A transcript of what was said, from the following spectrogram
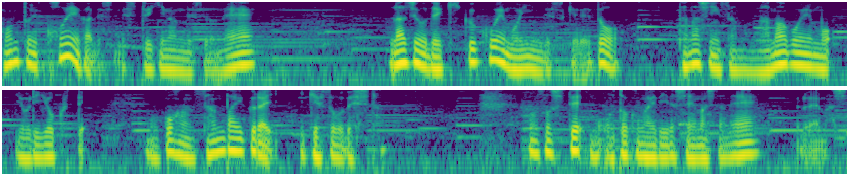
本当に声がですね素敵なんですよね。ラジオで聞く声もいいんですけれどタナシンさんの生声もより良くてもうご飯3杯くらいいけそうでした。もうそしてもう男前でいらっしゃいましたね。羨ましい。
